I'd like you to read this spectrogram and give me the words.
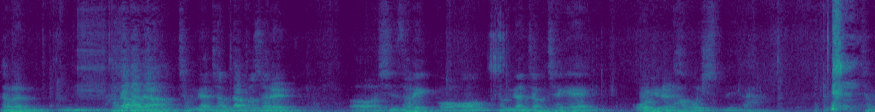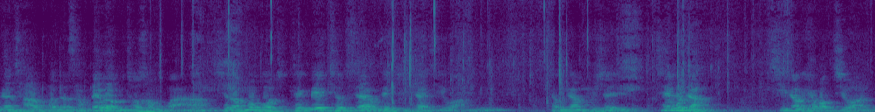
저는 음, 하자마자 청년 전담 부서를 어, 신설했고 청년 정책에 올인을 하고 있습니다. 청년 창업펀드 300억 조성과 실업보고 주택 내 전세자금 대출자 지원, 청년 부실 채무자 신용회복 지원,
